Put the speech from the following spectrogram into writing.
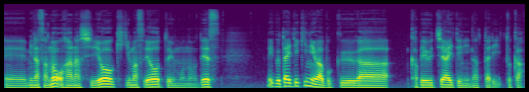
えー、皆さんのお話を聞きますよというものです。で具体的には僕が壁打ち相手になったりとか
